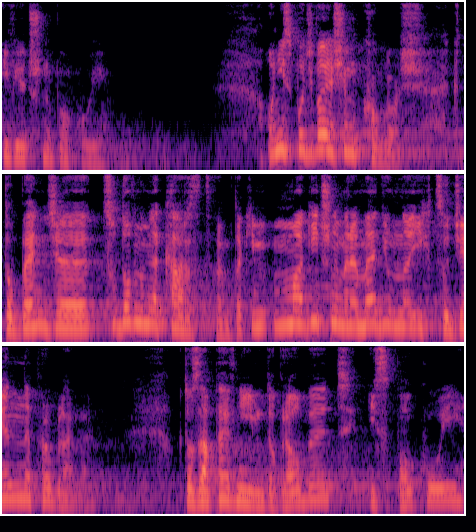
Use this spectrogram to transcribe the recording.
i wieczny pokój. Oni spodziewają się kogoś, kto będzie cudownym lekarstwem, takim magicznym remedium na ich codzienne problemy, kto zapewni im dobrobyt i spokój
